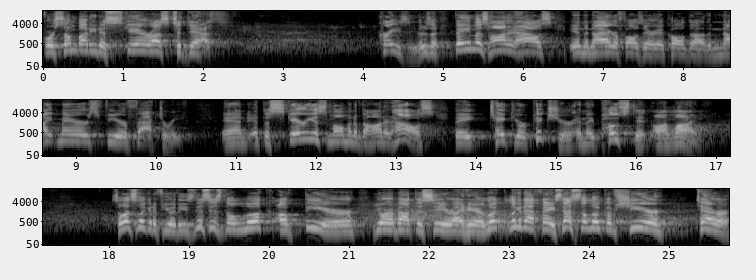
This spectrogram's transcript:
for somebody to scare us to death. Crazy. There's a famous haunted house in the Niagara Falls area called uh, the Nightmares Fear Factory. And at the scariest moment of the haunted house, they take your picture and they post it online. So let's look at a few of these. This is the look of fear you're about to see right here. Look, look at that face. That's the look of sheer terror.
